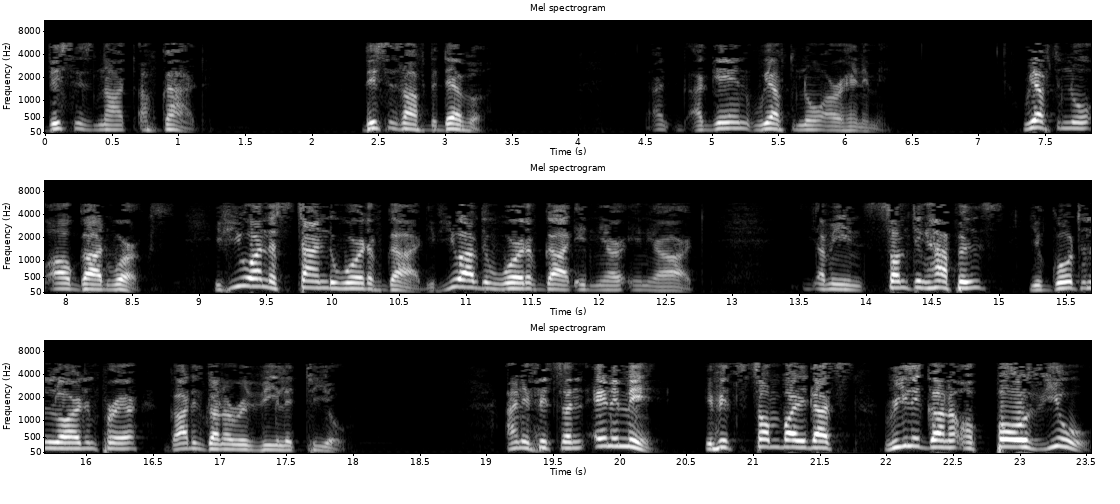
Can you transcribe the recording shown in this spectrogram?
this is not of God, this is of the devil. And again, we have to know our enemy. We have to know how God works. If you understand the Word of God, if you have the Word of God in your, in your heart, I mean, something happens, you go to the Lord in prayer, God is going to reveal it to you. And if it's an enemy, if it's somebody that's really going to oppose you,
